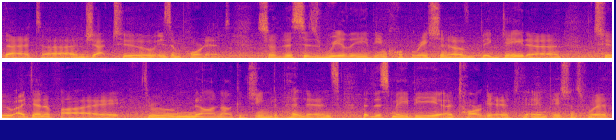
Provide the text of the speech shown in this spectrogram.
that uh, JAK2 is important. So this is really the incorporation of big data to identify through non-oncogene dependence that this may be a target in patients with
